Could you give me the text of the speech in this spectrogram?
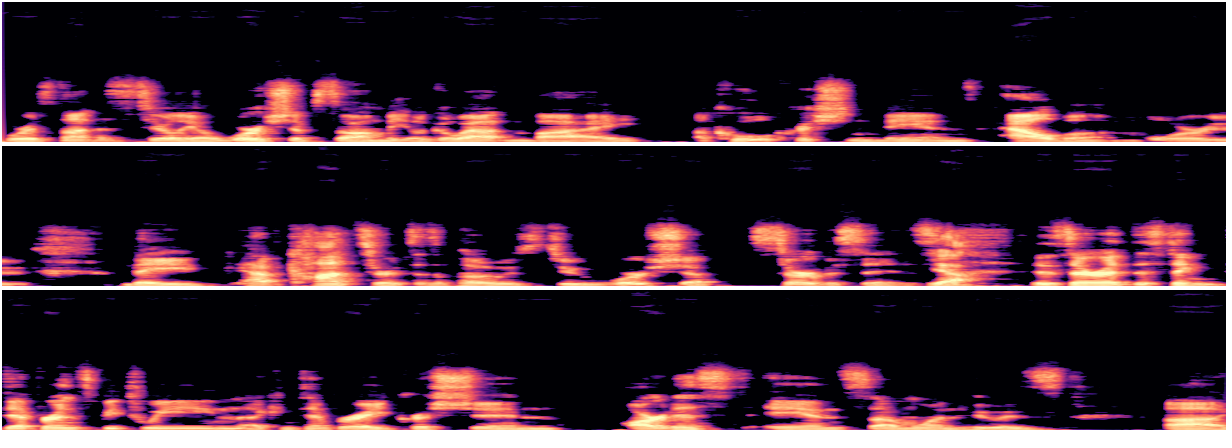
where it's not necessarily a worship song, but you'll go out and buy a cool Christian band's album, or they have concerts as opposed to worship services. yeah Is there a distinct difference between a contemporary Christian artist and someone who is uh,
